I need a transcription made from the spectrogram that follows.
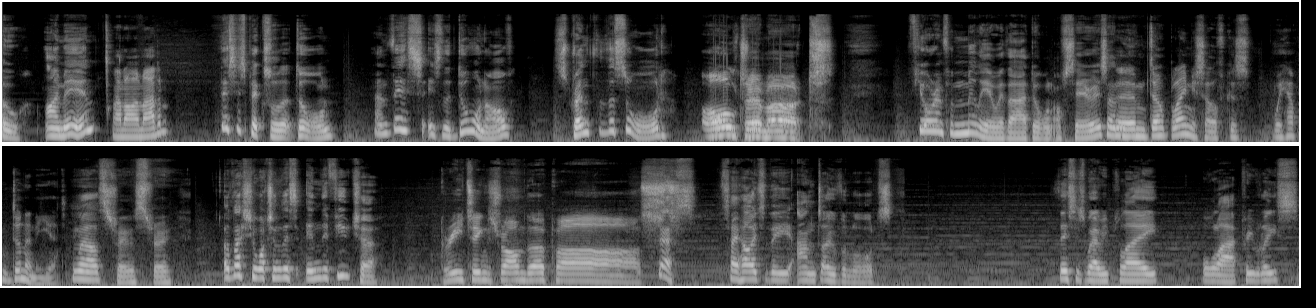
Hello, I'm Ian. And I'm Adam. This is Pixels at Dawn, and this is the dawn of Strength of the Sword Ultimate. If you're unfamiliar with our Dawn of series, and Um, don't blame yourself because we haven't done any yet. well, it's true, it's true. Unless you're watching this in the future, Greetings from the past. yes, say hi to the Ant Overlords. This is where we play all our pre-release,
